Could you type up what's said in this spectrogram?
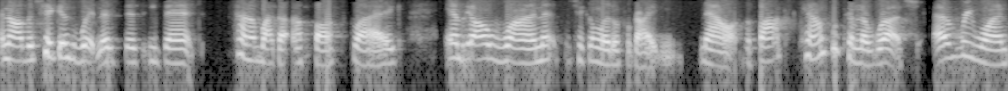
and all the chickens witness this event, kind of like a, a false flag, and they all run to Chicken Little for guidance. Now, the fox counsels him to rush everyone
